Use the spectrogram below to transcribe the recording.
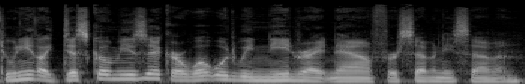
Do we need like disco music or what would we need right now for 77?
